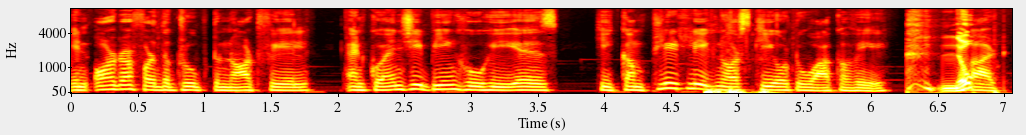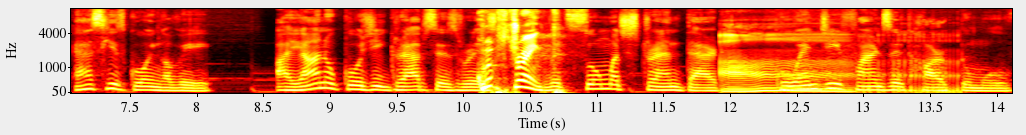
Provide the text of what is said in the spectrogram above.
in order for the group to not fail, and Koenji being who he is, he completely ignores Kyo to walk away. Nope. But as he's going away, Ayano Koji grabs his wrist with so much strength that Koenji ah. finds it hard to move.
